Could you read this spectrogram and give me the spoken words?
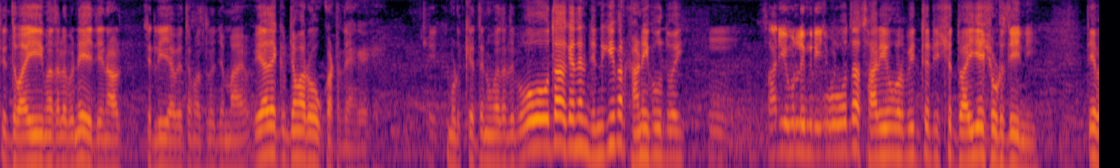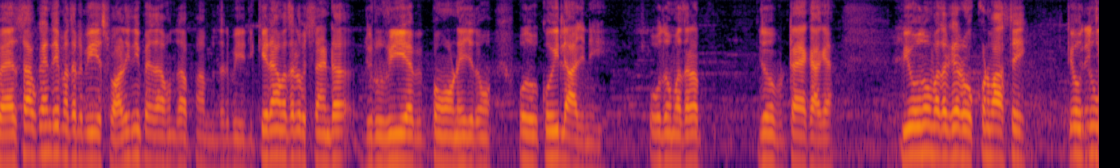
ਤੇ ਦਵਾਈ ਮਤਲਬ ਬਨੇਜ ਦੇ ਨਾਲ ਚੱਲੀ ਜਾਵੇ ਤਾਂ ਮਤਲਬ ਜਮਾ ਇਹਦੇ ਜਮਾ ਰੋਗ ਕੱਟ ਇਹ। ਠੀਕ। ਮੁੜ ਕੇ ਤੈਨੂੰ ਮਤਲਬ ਉਹ ਤਾਂ ਕਹਿੰਦੇ ਨੇ ਜ਼ਿੰਦਗੀ ਭਰ ਖਾਣੀ ਪਊ ਦਵਾਈ। ਹੂੰ ਸਾਰੀ ਉਮਰ ਲਈ ਮਰੀਜ਼ ਉਹ ਤਾਂ ਸਾਰੀ ਉਮਰ ਵੀ ਤੇਰੀ ਦਵਾਈ ਇਹ ਛੁੱਟਦੀ ਨਹੀਂ। ਤੇ ਵੈਦ ਸਾਹਿਬ ਕਹਿੰਦੇ ਮਤਲਬ ਵੀ ਇਹ ਸਵਾਲ ਹੀ ਨਹੀਂ ਪੈਦਾ ਹੁੰਦਾ ਆਪਾਂ ਮਤਲਬ ਵੀ ਕਿਹੜਾ ਮਤਲਬ ਸਟੈਂਡ ਜ਼ਰੂਰੀ ਹੈ ਪਾਉਣੇ ਜਦੋਂ ਉਦੋਂ ਕੋਈ ਇਲਾਜ ਨਹੀਂ ਉਦੋਂ ਮਤਲਬ ਜਦੋਂ ਅਟੈਕ ਆ ਗਿਆ ਵੀ ਉਦੋਂ ਮਤਲਬ ਕਿ ਰੋਕਣ ਵਾਸਤੇ ਤੇ ਉਦੋਂ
